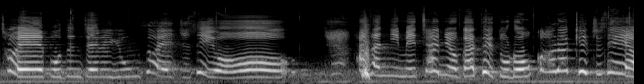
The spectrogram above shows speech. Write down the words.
저의 모든 죄를 용서해 주세요. 하나님의 자녀가 되도록 허락해 주세요.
